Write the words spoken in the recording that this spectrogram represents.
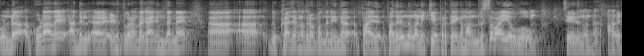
ഉണ്ട്. കൂടാതെ അതിൽ എടുത്തു പറയേണ്ട കാര്യം തന്നെ ദുഃഖാചരണത്തിനൊപ്പം തന്നെ ഇന്ന് പതി- പതിനൊന്ന് മണിക്ക് പ്രത്യേക മന്ത്രിസഭാ യോഗവും ചേരുന്നുണ്ട്. ആതിര.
